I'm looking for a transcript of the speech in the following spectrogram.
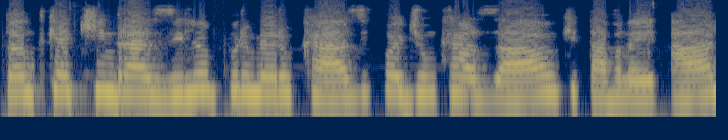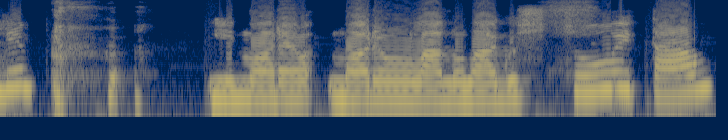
Tanto que aqui em Brasília, o primeiro caso foi de um casal que estava na Itália e mora, moram lá no Lago Sul e tal.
